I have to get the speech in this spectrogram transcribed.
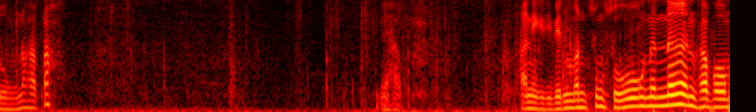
สูงๆนะครับเนาะนี่ครับอันนี้จะเป็นบนสูงๆเนินๆครับผม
